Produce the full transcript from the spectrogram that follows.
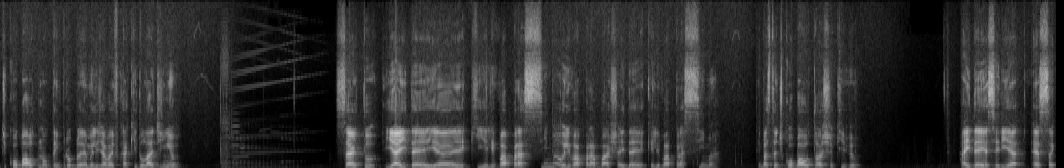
de cobalto, não tem problema, ele já vai ficar aqui do ladinho certo? E a ideia é que ele vá para cima ou ele vá para baixo? A ideia é que ele vá para cima. Tem bastante cobalto, acho aqui, viu? A ideia seria essa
